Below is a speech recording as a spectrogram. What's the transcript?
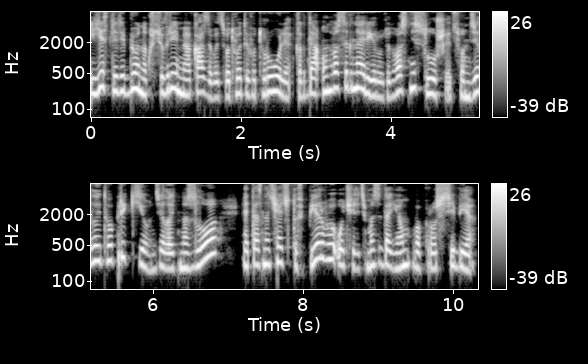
И если ребенок все время оказывается вот в этой вот роли, когда он вас игнорирует, он вас не слушается, он делает вопреки, он делает на зло, это означает, что в первую очередь мы задаем вопрос себе.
